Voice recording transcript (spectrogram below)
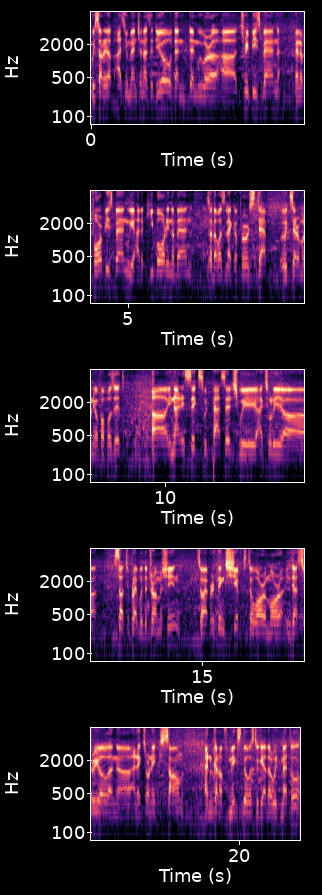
We started up, as you mentioned, as a duo. Then then we were a, a three-piece band and a four-piece band. We had a keyboard in the band, so that was like a first step with Ceremony of Opposite. Uh, in '96, with Passage, we actually uh, started to play with the drum machine. So everything shifted toward a more industrial and uh, electronic sound and kind of mix those together with metal.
